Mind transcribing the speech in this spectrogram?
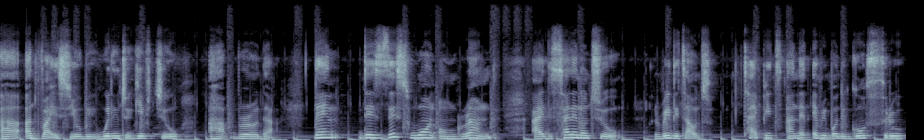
uh, advice you'll be willing to give to our brother. Then there's this one on ground. I decided not to read it out. Type it and let everybody go through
